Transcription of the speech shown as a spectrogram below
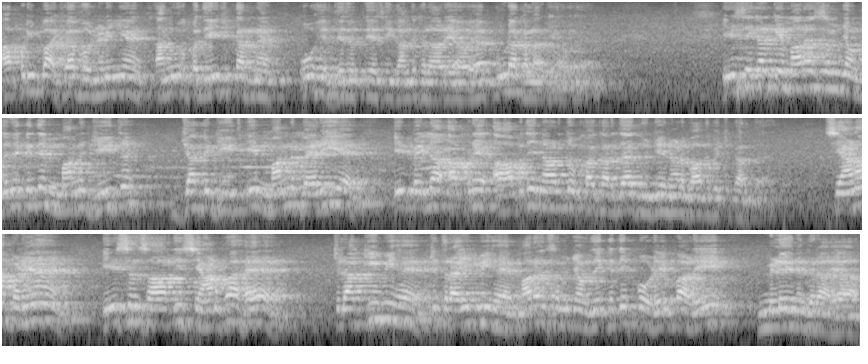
ਆਪਣੀ ਭਾਸ਼ਾ ਬੋਲਣੀ ਹੈ, ਸਾਨੂੰ ਉਪਦੇਸ਼ ਕਰਨਾ ਹੈ, ਉਹ ਹਿਰਦੇ ਦੇ ਉੱਤੇ ਅਸੀਂ ਗੰਦ ਖਿਲਾ ਰਿਹਾ ਹੋਇਆ, ਕੂੜਾ ਖਿਲਾ ਰਿਹਾ ਹੋਇਆ। ਇਸੇ ਕਰਕੇ ਮਹਾਰਾਜ ਸਮਝਾਉਂਦੇ ਨੇ ਕਹਿੰਦੇ ਮਨ ਜੀਤ ਜਗ ਜੀਤ, ਇਹ ਮਨ ਬੈਰੀ ਹੈ, ਇਹ ਪਹਿਲਾਂ ਆਪਣੇ ਆਪ ਦੇ ਨਾਲ ਧੋਖਾ ਕਰਦਾ ਹੈ, ਦੂਜੇ ਨਾਲ ਬਾਅਦ ਵਿੱਚ ਕਰਦਾ ਹੈ। ਸਿਆਣਾ ਬਣਿਆ ਹੈ ਇਸ ਸੰਸਾਰ ਦੀ ਸਿਆਣਪਾ ਹੈ, ਚਲਾਕੀ ਵੀ ਹੈ, ਚਤਰਾਈ ਵੀ ਹੈ। ਮਹਾਰਾਜ ਸਮਝਾਉਂਦੇ ਕਿਤੇ ਭੋਲੇ ਭਾਲੇ ਮਿਲੇ ਨਗਰਾਇਆ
